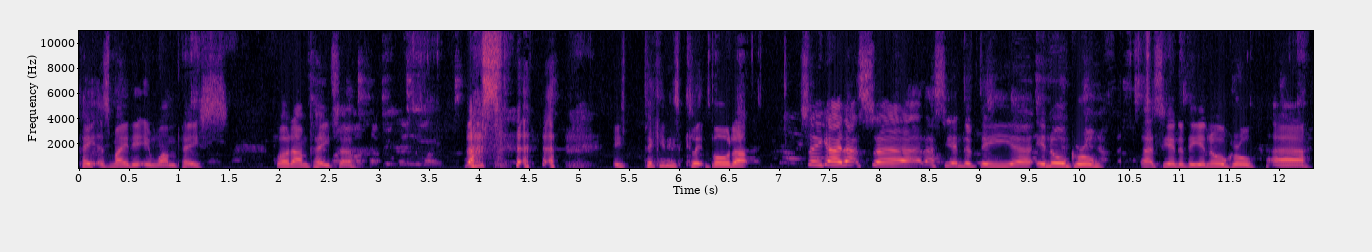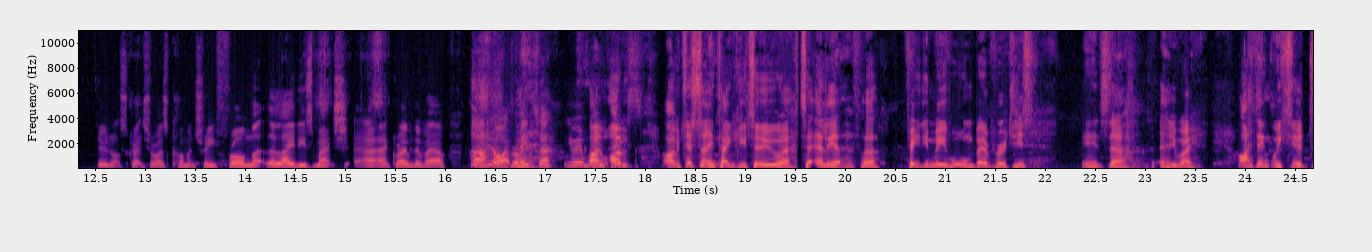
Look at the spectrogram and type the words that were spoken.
Peter's made it in one piece. Well done, Peter. That's he's picking his clipboard up. So you go. That's uh, that's the end of the uh, inaugural. That's the end of the inaugural. Uh, do not scratch your eyes commentary from the ladies' match uh, at Grosvenor Vale. Ah, you all right, right. Peter? You in one I, I'm, piece? I was just saying thank you to uh, to Elliot for feeding me warm beverages. It's uh, anyway. I think we should.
